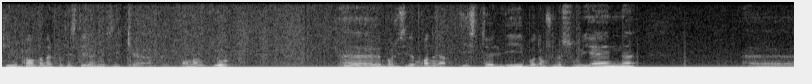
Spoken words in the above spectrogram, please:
qui me vraiment pas mal pour tester la musique euh, en format audio. Euh, bon, j'essaie de prendre un artiste libre, donc je me souvienne. Euh,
